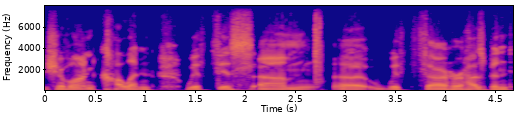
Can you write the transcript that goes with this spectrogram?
Siobhan Cullen with this um, uh, with uh, her husband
